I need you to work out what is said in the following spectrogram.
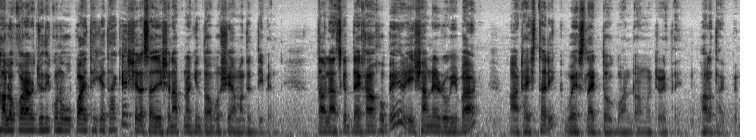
ভালো করার যদি কোনো উপায় থেকে থাকে, সেটা সাজেশন আপনারা কিন্তু অবশ্যই আমাদের দিবেন। তাহলে আজকে দেখা হবে এই সামনের রবিবার, আঠাইশ তারিখ ওয়েস্টলাইট দোগওয়ান ডরমেটরিতে। ভালো থাকবেন।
